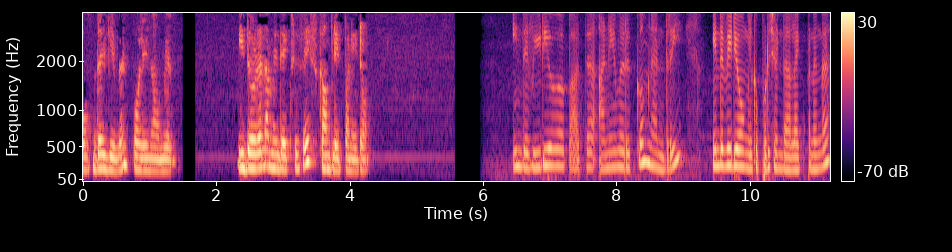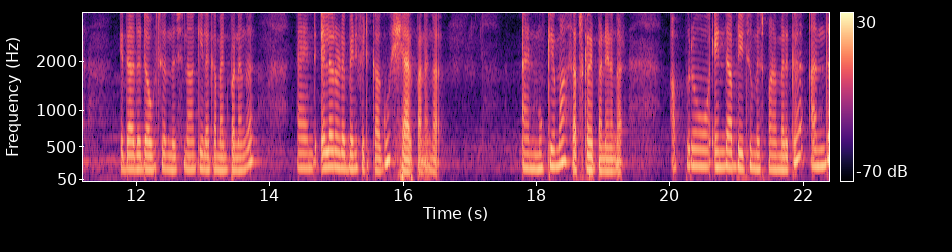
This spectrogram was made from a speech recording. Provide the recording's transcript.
of the given polynomial இதோட நம்ம இந்த எக்ஸசைஸ் கம்ப்ளீட் பண்ணிட்டோம். இந்த வீடியோவை பார்த்த அனைவருக்கும் நன்றி. இந்த வீடியோ உங்களுக்கு பிடிச்சிருந்தா லைக் பண்ணுங்கள் ஏதாவது டவுட்ஸ் இருந்துச்சுன்னா கீழே கமெண்ட் பண்ணுங்கள் அண்ட் எல்லோரோட பெனிஃபிட்டுக்காகவும் ஷேர் பண்ணுங்கள் அண்ட் முக்கியமாக சப்ஸ்கிரைப் பண்ணிடுங்க. அப்புறம் எந்த அப்டேட்ஸும் மிஸ் பண்ணாமல் இருக்க அந்த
